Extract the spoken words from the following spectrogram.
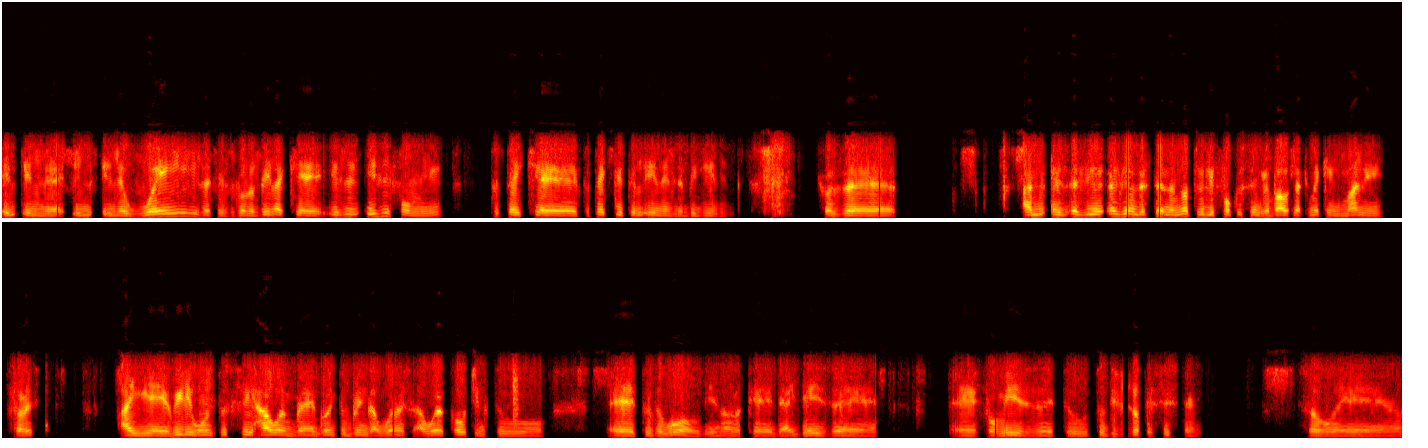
in in a, in in a way that is going to be like uh, easy easy for me to take uh, to take people in in the beginning because uh, I'm as, as you as you understand I'm not really focusing about like making money first. I uh, really want to see how I'm uh, going to bring aware aware coaching to uh, to the world. You know, like uh, the idea is uh, uh, for me is uh, to to develop a system. So uh,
